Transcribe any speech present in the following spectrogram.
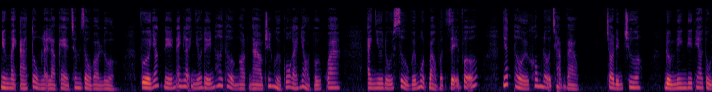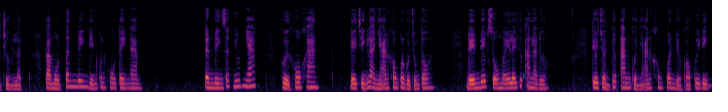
Nhưng Mạnh Á Tùng lại là kẻ châm dầu vào lửa. Vừa nhắc đến anh lại nhớ đến hơi thở ngọt ngào trên người cô gái nhỏ tối qua anh như đối xử với một bảo vật dễ vỡ, nhất thời không nỡ chạm vào. Cho đến trưa, Đường Ninh đi theo tổ trưởng Lật và một tân binh đến quân khu Tây Nam. Tân binh rất nhút nhát, cười khô khan. Đây chính là nhà ăn không quân của chúng tôi. Đến bếp số mấy lấy thức ăn là được. Tiêu chuẩn thức ăn của nhà ăn không quân đều có quy định.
